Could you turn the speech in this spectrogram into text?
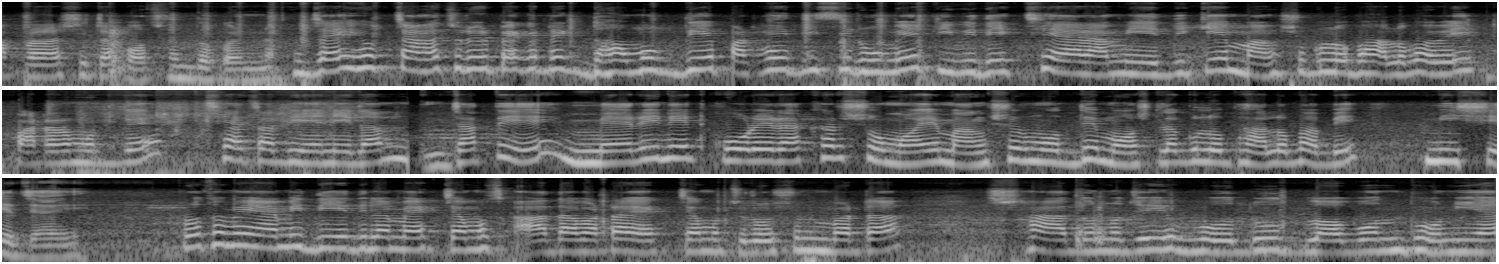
আপনারা সেটা পছন্দ করেন না। যাই হোক, চানাচুরের প্যাকেটে ধমক দিয়ে পাঠাই দিছি রুমে, টিভি দেখছে, আর আমি এদিকে মাংসগুলো ভালোভাবে পাটার মধ্যে ছেঁচা দিয়ে নিলাম, যাতে ম্যারিনেট করে রাখার সময় মাংসর মধ্যে মশলাগুলো ভালোভাবে মিশে যায়। প্রথমে আমি দিয়ে দিলাম এক চামচ আদা বাটা, এক চামচ রসুন বাটা স্বাদ অনুযায়ী হলুদ, লবণ, ধনিয়া,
